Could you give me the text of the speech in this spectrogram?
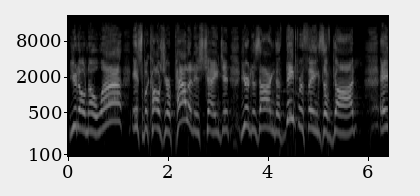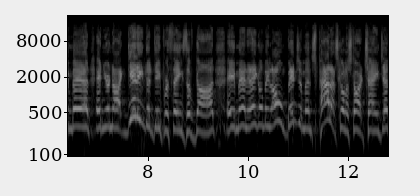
You don't know why. It's because your palate is changing. You're desiring the deeper things of God. Amen. And you're not getting the deeper things of God. Amen. It ain't going to be long. Benjamin's palate's going to start changing.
